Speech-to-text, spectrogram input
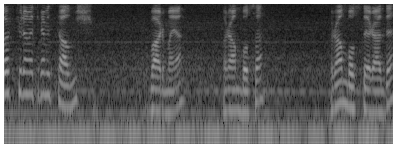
Dört kilometremiz kalmış varmaya Rambos'a. Rambos'ta herhalde.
